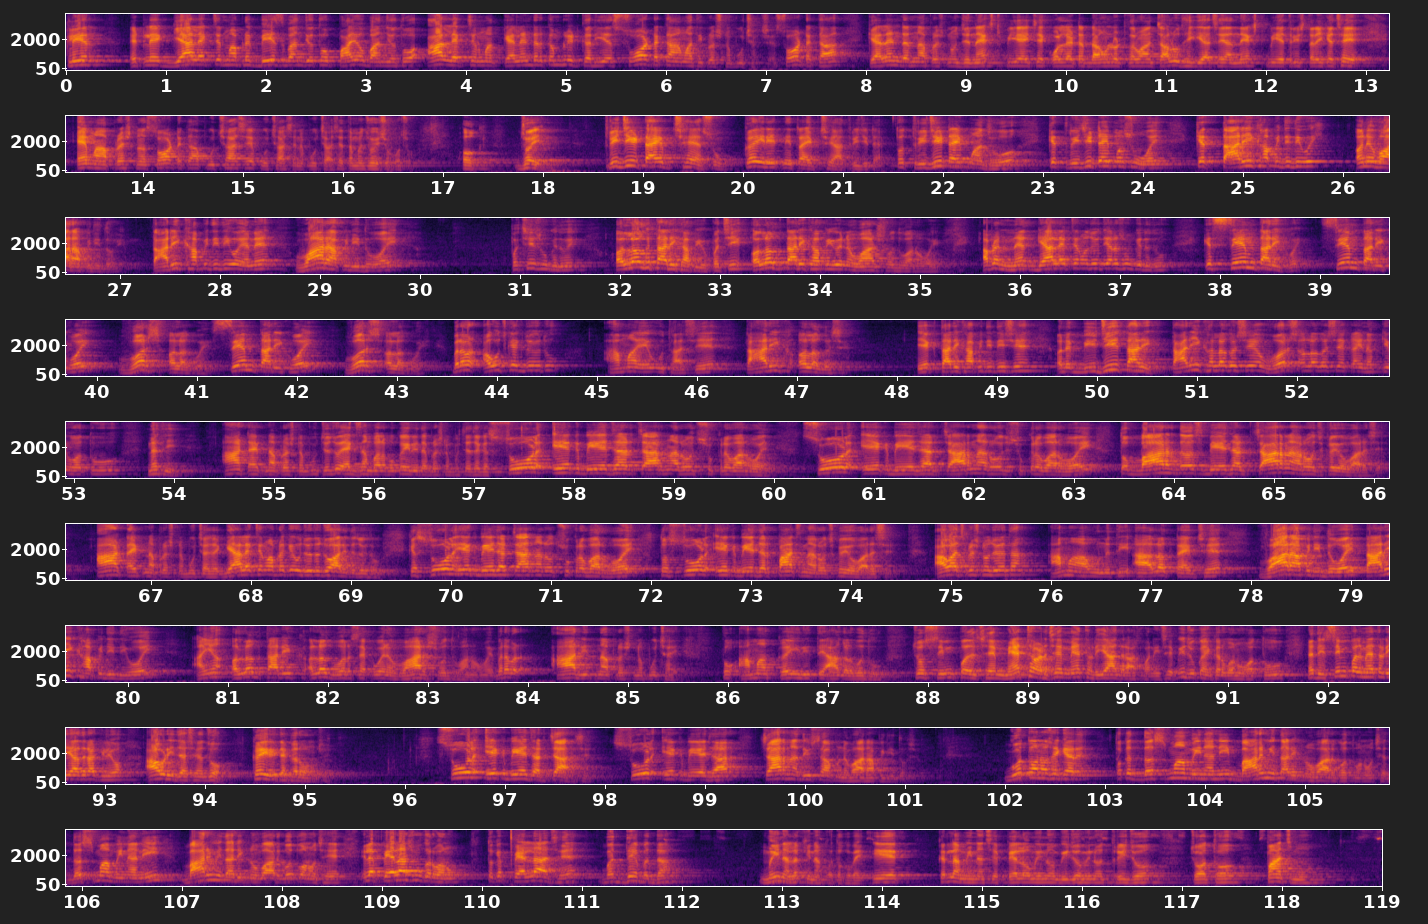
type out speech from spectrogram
ક્લિયર એટલે ગયા લેક્ચરમાં આપણે બેઝ બાંધ્યો હતો, પાયો બાંધ્યો હતો. આ લેક્ચરમાં કેલેન્ડર કમ્પ્લીટ કરીએ, સો ટકા આમાંથી પ્રશ્ન પૂછાશે. સો ટકા કેલેન્ડરના પ્રશ્નો. જે નેક્સ્ટ પીઆઈ છે કોલ લેટર ડાઉનલોડ કરવાના ચાલુ થઈ ગયા છે. આ નેક્સ્ટ પીએ ત્રીસ તારીખે છે. એમાં પ્રશ્ન સો ટકા પૂછાશે પૂછાશે ને પૂછાશે. તમે જોઈ શકો છો. ઓકે જોઈએ. ત્રીજી ટાઈપ છે શું? કઈ રીતની ટાઈપ છે આ ત્રીજી ટાઈપ તો ત્રીજી ટાઈપમાં જુઓ કે ત્રીજી ટાઈપમાં શું હોય? કે તારીખ આપી દીધી હોય અને વાર આપી દીધો હોય. તારીખ આપી દીધી હોય અને વાર આપી દીધો હોય, પછી શું કીધું હોય? અલગ તારીખ આપી હોય. પછી અલગ તારીખ આપી હોય અને વાર શોધવાનો હોય. આપણે ગયા લેક્ચરમાં જોયું ત્યારે શું કીધું હતું? કે સેમ તારીખ હોય. સેમ તારીખ હોય, વર્ષ અલગ હોય. સેમ તારીખ હોય, વર્ષ અલગ હોય. બરાબર? આવું જ કંઈક જોયું હતું? આમાં એવું થશે, તારીખ અલગ હશે. એક તારીખ આપી દીધી છે અને બીજી તારીખ તારીખ અલગ હશે, વર્ષ અલગ હશે, કાંઈ નક્કી હોતું નથી. આ ટાઈપના પ્રશ્ન પૂછે. જો એક્ઝામ્પલ આપો, કઈ રીતે પ્રશ્ન પૂછે છે કે સોળ એક બે હજાર ચારના રોજ શુક્રવાર હોય. સોળ એક બે હજાર ચારના રોજ શુક્રવાર હોય, તો બાર દસ બે હજાર ચારના રોજ કયો વાર છે? આ ટાઈપના પ્રશ્ન પૂછ્યા છે. ગયા લેક્ચરમાં આપણે કેવું જોયું જો આ રીતે જોયું કે સોળ એક બે હજાર ચારના રોજ શુક્રવાર હોય, તો સોળ એક બે હજાર પાંચના રોજ કયો વાર છે? આવા જ પ્રશ્નો જોયા હતા? આમાં આવું નથી. આ અલગ ટાઈપ છે. વાર આપી દીધો હોય, તારીખ આપી દીધી હોય અહીંયા અલગ તારીખ, અલગ વર્ષ આપ્યું હોય ને વાર શોધવાનો હોય. બરાબર? આ રીતના પ્રશ્ન પૂછાય. તો આમાં કઈ રીતે આગળ વધવું? જો સિમ્પલ છે, મેથડ છે, મેથડ યાદ રાખવાની છે. બીજું કંઈ કરવાનું હોતું નથી. સિમ્પલ મેથડ યાદ રાખી લો આવડી જશે. જો, કઈ રીતે કરવાનું છે? સોળ એક બે હજાર ચાર છે. સોળ એક બે હજાર ચારના દિવસે આપણને વાર આપી દીધો છે. ગોતવાનો છે ક્યારે? તો કે દસમા મહિનાની બારમી તારીખનો વાર ગોતવાનો છે. દસમા મહિનાની બારમી તારીખનો વાર ગોતવાનો છે. એટલે પહેલાં શું કરવાનું? તો કે પહેલાં છે, બધે બધા મહિના લખી નાખો. તો કે ભાઈ, એક કેટલા મહિના છે? પહેલો મહિનો, બીજો મહિનો, ત્રીજો, ચોથો, પાંચમું,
